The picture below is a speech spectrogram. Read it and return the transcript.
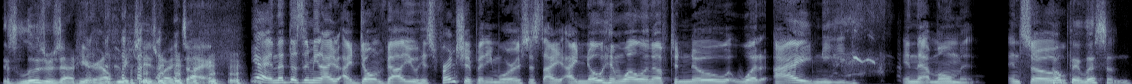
"This loser's out here helping me change my tire." yeah, and that doesn't mean I, I don't value his friendship anymore. It's just I, I know him well enough to know what I need in that moment. And so I Hope they listen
